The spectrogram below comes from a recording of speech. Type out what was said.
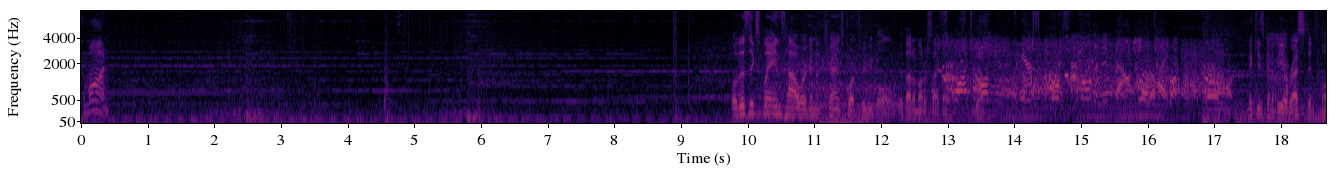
Come on. Well, this explains how we're gonna transport three people without a motorcycle. Squad to all units. Air support is fueled and inbound. Hold tight. Nikki's gonna be arrested for Oh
